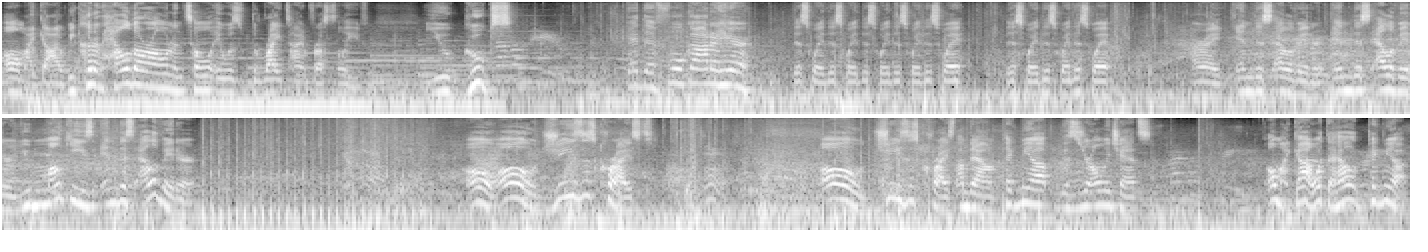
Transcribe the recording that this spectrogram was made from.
Oh my god, we could have held our own until it was the right time for us to leave. You gooks! Get the fuck out of here! This way, this way, this way, this way, this way. This way, this way, this way. Alright, in this elevator, in this elevator. You monkeys, in this elevator! Oh, oh, Jesus Christ. Oh, Jesus Christ. I'm down. Pick me up. This is your only chance. Oh my god, what the hell? Pick me up.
